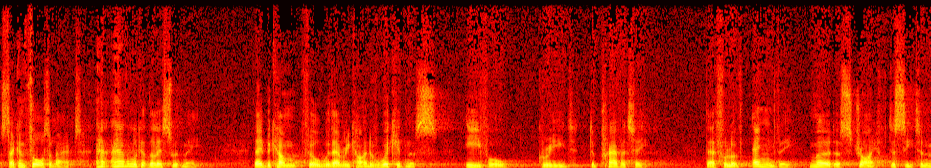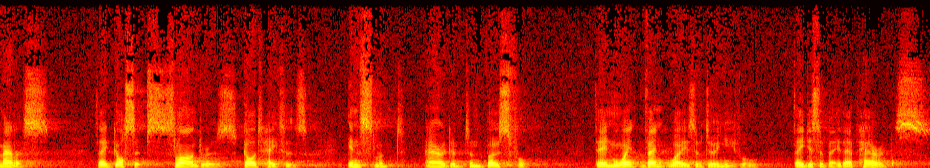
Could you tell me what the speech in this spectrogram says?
second thought about. Have a look at the list with me. They become filled with every kind of wickedness, evil, greed, depravity. They're full of envy, murder, strife, deceit, and malice. They're gossips, slanderers, God haters, insolent, arrogant, and boastful. They invent ways of doing evil. They disobey their parents.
